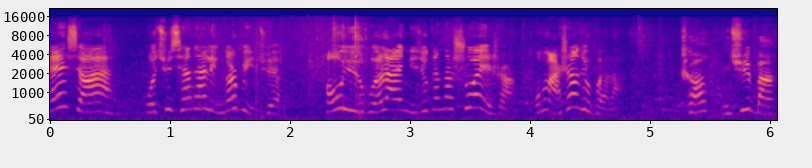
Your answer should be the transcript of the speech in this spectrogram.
哎，小艾，我去前台领根笔去。侯宇回来你就跟他说一声，我马上就回来。成，你去吧。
